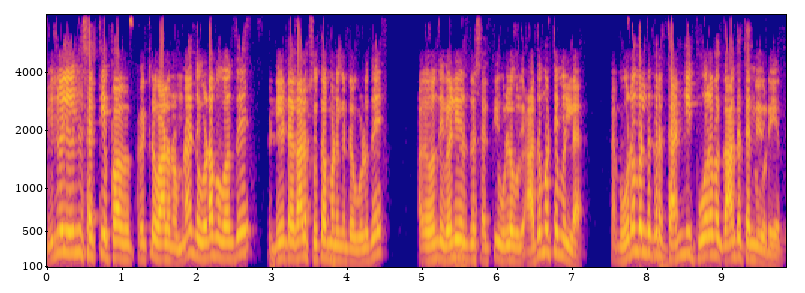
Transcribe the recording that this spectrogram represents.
விண்வெளியிலிருந்து சக்தியை பெற்று வாழணும்னா இந்த உடம்பு வந்து நீண்ட காலம் சுத்தம் பண்ணுகின்ற பொழுது அது வந்து வெளியே இருக்கிற சக்தி உள்ள அது மட்டும் இல்ல நம்ம உடம்புல இருக்கிற தண்ணி பூராமே காந்தத்தன்மை உடையது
